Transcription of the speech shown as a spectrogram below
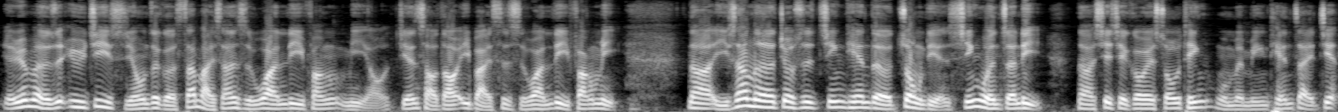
原本是预计使用这个三百三十万立方米哦，减少到一百四十万立方米。那以上呢就是今天的重点新闻整理。那谢谢各位收听，我们明天再见。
